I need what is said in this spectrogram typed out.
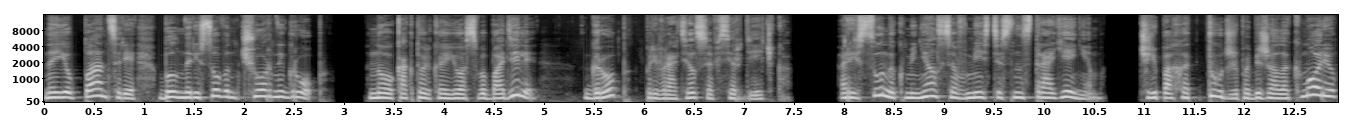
На ее панцире был нарисован черный гроб. Но как только ее освободили, гроб превратился в сердечко. Рисунок менялся вместе с настроением. Черепаха тут же побежала к морю,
